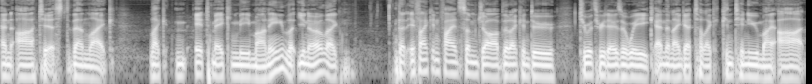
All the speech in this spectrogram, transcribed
an artist than like like it making me money. Like you know, like that if I can find some job that I can do two or three days a week, and then I get to like continue my art,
